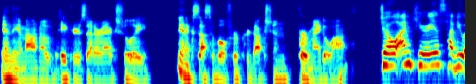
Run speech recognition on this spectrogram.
in the amount of acres that are actually inaccessible for production per megawatt. Joe, I'm curious. Have you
